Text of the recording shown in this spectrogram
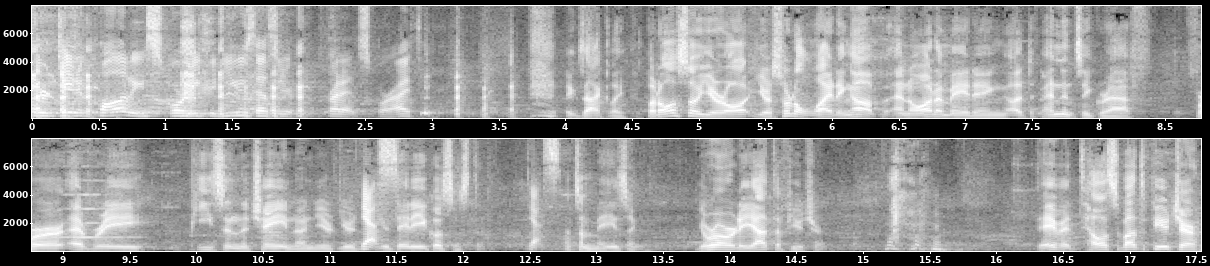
your data quality score you could use as your credit score, I think. exactly. But also, you're, you're sort of lighting up and automating a dependency graph for every piece in the chain on your, your, yes. your data ecosystem. Yes. That's amazing. You're already at the future. David, tell us about the future.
